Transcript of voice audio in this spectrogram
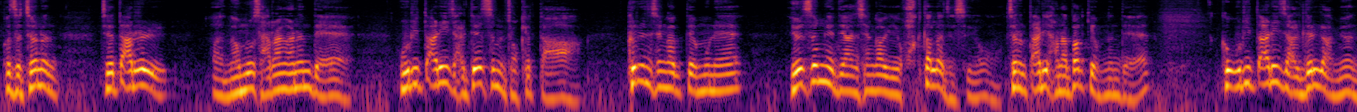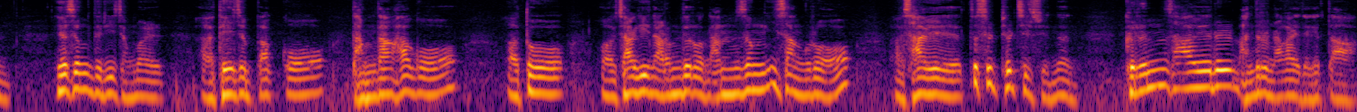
그래서 저는 제 딸을 어, 너무 사랑하는데 우리 딸이 잘 됐으면 좋겠다. 그런 생각 때문에 여성에 대한 생각이 확 달라졌어요. 저는 딸이 하나밖에 없는데 그 우리 딸이 잘 되려면 여성들이 정말 아, 대접받고 당당하고 어, 또 어, 자기 나름대로 남성 이상으로 어, 사회의 뜻을 펼칠 수 있는 그런 사회를 만들어 나가야 되겠다.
